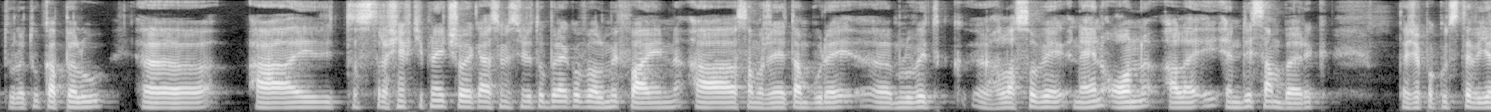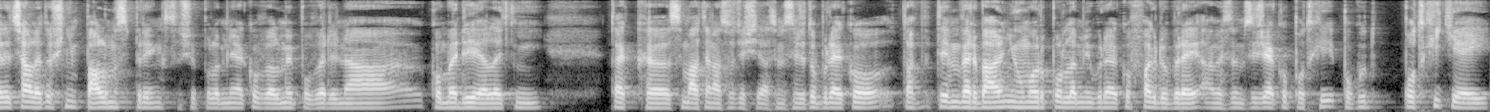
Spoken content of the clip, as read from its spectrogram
tuhle tu kapelu. A je to strašně vtipný člověk, já si myslím, že to bude jako velmi fajn a samozřejmě tam bude eh, mluvit hlasově nejen on, ale i Andy Samberg, takže pokud jste viděli třeba letošní Palm Springs, což je podle mě jako velmi povedená komedie letní, tak eh, se máte na co těšit. Já si myslím, že to bude jako, ten verbální humor podle mě bude jako fakt dobrý a myslím si, že jako podchy, pokud podchytěj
